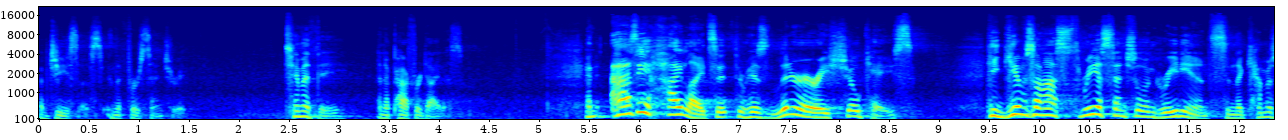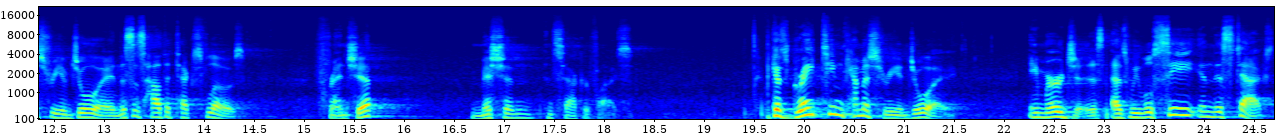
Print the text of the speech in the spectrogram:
of Jesus in the first century Timothy and Epaphroditus. And as he highlights it through his literary showcase, he gives us three essential ingredients in the chemistry of joy. And this is how the text flows friendship, mission, and sacrifice. Because great team chemistry and joy emerges, as we will see in this text,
